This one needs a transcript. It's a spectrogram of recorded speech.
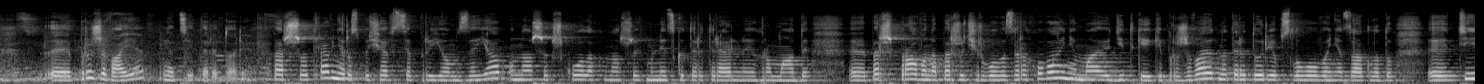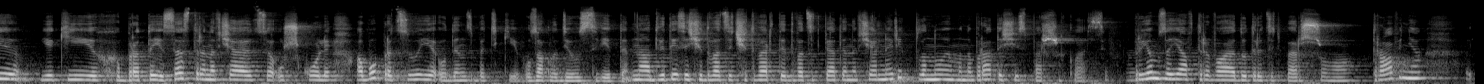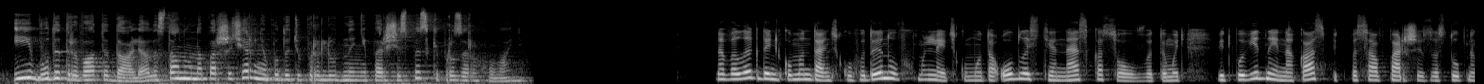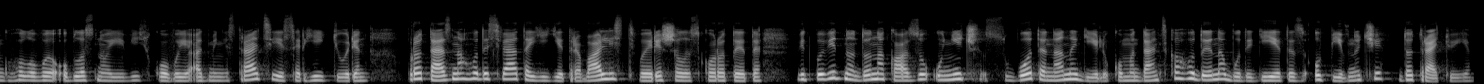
проживає на цій території. 1 травня розпочався прийом заяв у наших школах нашої Хмельницької територіальної громади. Е, Перше право на першочергове зарахування мають дітки, які проживають на території обслуговування закладу, е, ті, яких брати і сестри навчаються у школі, або працює один з батьків у закладі освіти. На 2024-2025 навчальний рік плануємо набрати 6 перших класів. Прийом заяв триває до 31 травня і буде тривати далі. Але станом на 1 червня будуть оприлюднені перші списки про зарахування. На Великдень комендантську годину в Хмельницькому та області не скасовуватимуть. Відповідний наказ підписав перший заступник голови обласної військової адміністрації Сергій Тюрін. Проте з нагоди свята її тривалість вирішили скоротити. Відповідно до наказу, у ніч з суботи на неділю комендантська година буде діяти з опівночі до третьої.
